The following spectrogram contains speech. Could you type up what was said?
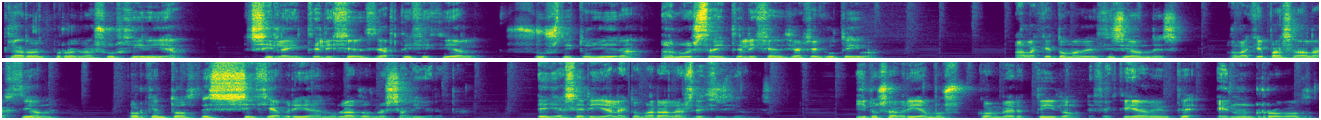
Claro, el problema surgiría si la inteligencia artificial sustituyera a nuestra inteligencia ejecutiva, a la que toma decisiones, a la que pasa a la acción, porque entonces sí que habría anulado nuestra libertad. Ella sería la que tomara las decisiones. Y nos habríamos convertido efectivamente en un robot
